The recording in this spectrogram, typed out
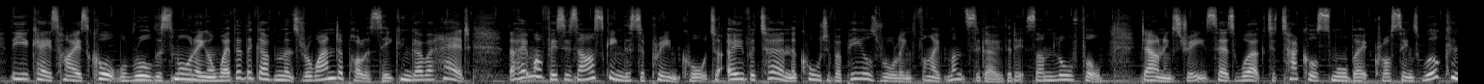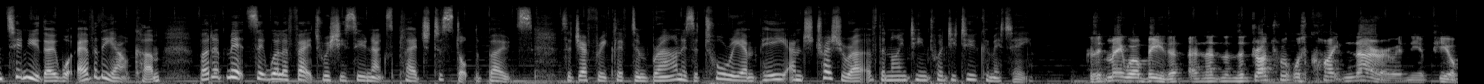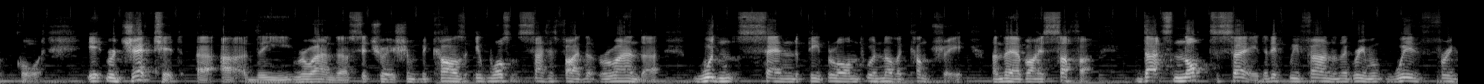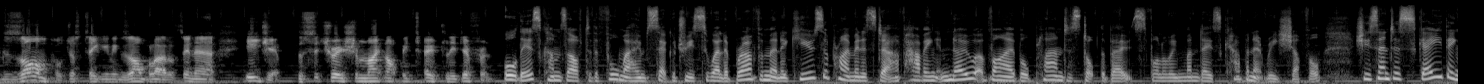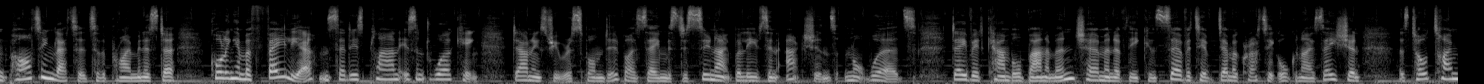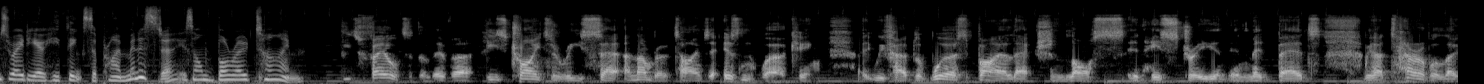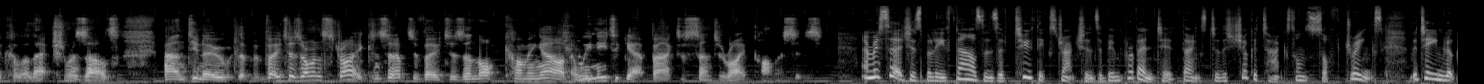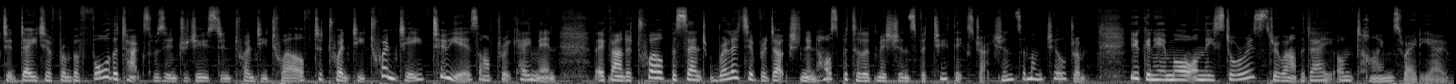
The UK's highest court will rule this morning on whether the government's Rwanda policy can go ahead. The Home Office is asking the Supreme Court to overturn the Court of Appeal's ruling five months ago that it's unlawful. Downing Street says work to tackle small boat crossings will continue, though, whatever the outcome, but admits it will affect Rishi Sunak's pledge to stop the boats. Sir Geoffrey Clifton Brown is a Tory MP and Treasurer of the 1922 Committee because it may well be that and the, the, judgment was quite narrow in the appeal court. It rejected uh, uh, the Rwanda situation because it wasn't satisfied that Rwanda wouldn't send people on to another country and thereby suffer. That's not to say that if we found an agreement with, for example, just taking an example out of thin air, Egypt, the situation might not be totally different. All this comes after the former Home Secretary Suella Braverman accused the Prime Minister of having no viable plan to stop the boats following Monday's cabinet reshuffle. She sent a scathing parting letter to the Prime Minister, calling him a failure and said his plan isn't working. Downing Street responded by saying Mr Sunak believes in actions, not words. David Campbell Bannerman, chairman of the Conservative Democratic Organisation, has told Times Radio he thinks the Prime Minister is on borrowed time. He's failed to deliver. He's tried to reset a number of times. It isn't working. We've had the worst by election loss in history in, in mid beds. We had terrible local election results. And, you know, the voters are on strike. Conservative voters are not coming out. And we need to get back to centre right policies. And researchers believe thousands of tooth extractions have been prevented thanks to the sugar tax on soft drinks. The team looked at data from before the tax was introduced in 2012 to 2020, two years after it came in. They found a 12% relative reduction in hospital admissions for tooth extractions among children. You can hear more on these stories throughout the day on Times Radio.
